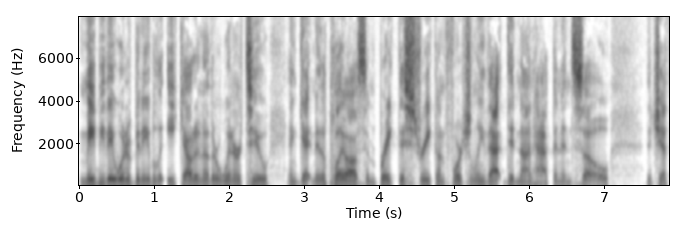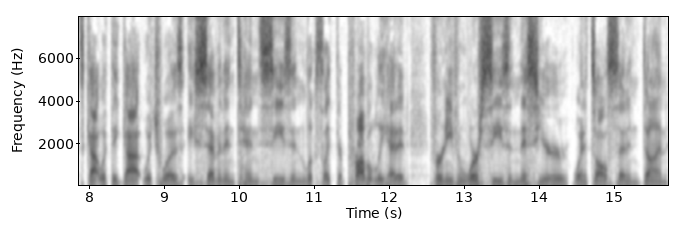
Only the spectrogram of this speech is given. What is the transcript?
maybe they would have been able to eke out another win or two and get into the playoffs and break this streak. Unfortunately, that did not happen. And so the Jets got what they got, which was a 7 and 10 season. Looks like they're probably headed for an even worse season this year when it's all said and done.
